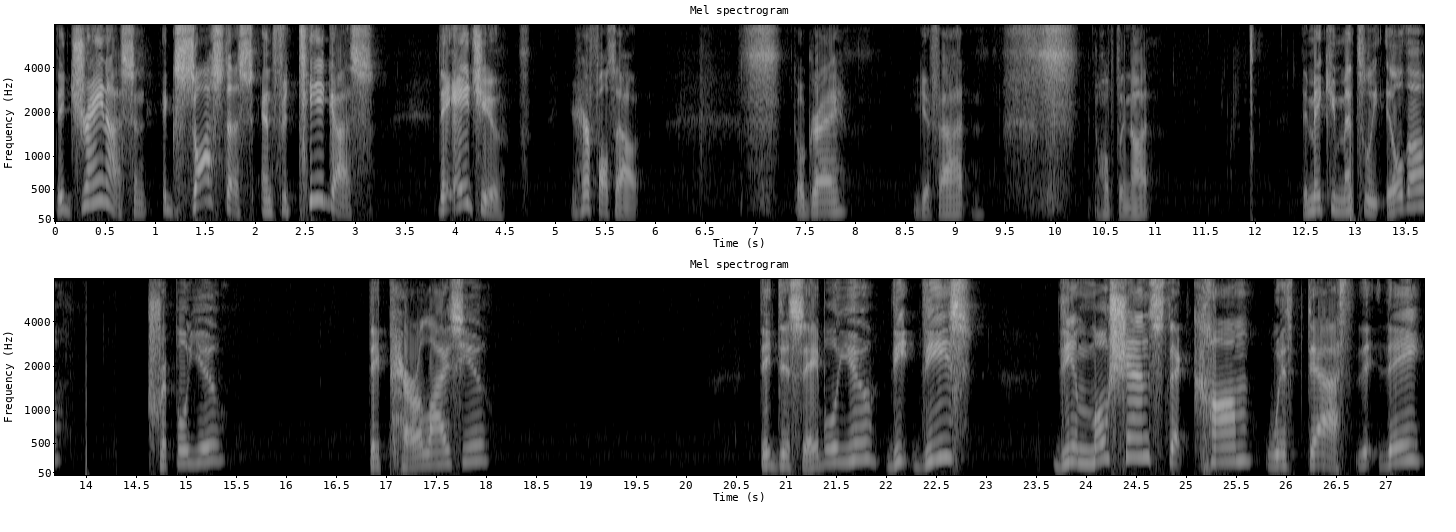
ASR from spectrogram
They drain us and exhaust us and fatigue us. They age you. Your hair falls out. Go gray. You get fat. Hopefully not. They make you mentally ill, though, cripple you, they paralyze you, they disable you. The, these, the emotions that come with death, they, they,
